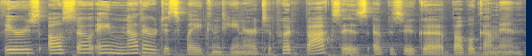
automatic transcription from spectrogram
There's also another display container to put boxes of Bazooka bubblegum in.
